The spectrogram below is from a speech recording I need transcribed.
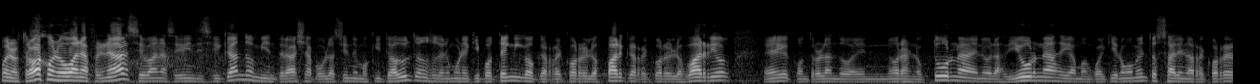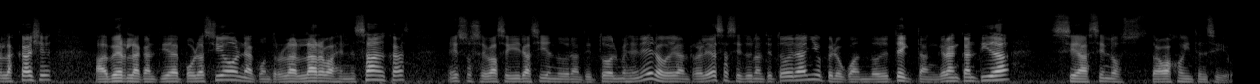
Bueno, los trabajos no van a frenar, se van a seguir intensificando mientras haya población de mosquitos adultos. Nosotros tenemos un equipo técnico que recorre los parques, recorre los barrios, eh, controlando en horas nocturnas, en horas diurnas, digamos, en cualquier momento salen a recorrer las calles, a ver la cantidad de población, a controlar larvas en zanjas. Eso se va a seguir haciendo durante todo el mes de enero, en realidad se hace durante todo el año, pero cuando detectan gran cantidad se hacen los trabajos intensivos.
